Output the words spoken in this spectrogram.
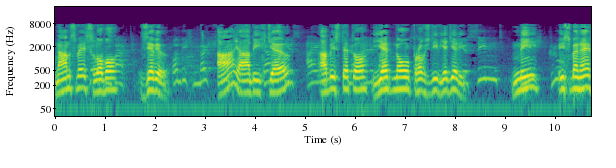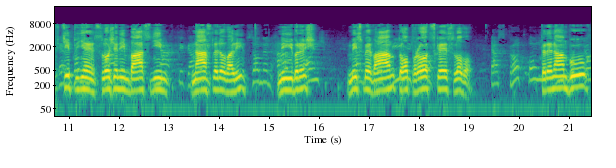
nám své slovo zjevil. A já bych chtěl, abyste to jednou provždy věděli. My jsme nevtipně složeným básním následovali, nýbrž my jsme vám to prorocké slovo, které nám Bůh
